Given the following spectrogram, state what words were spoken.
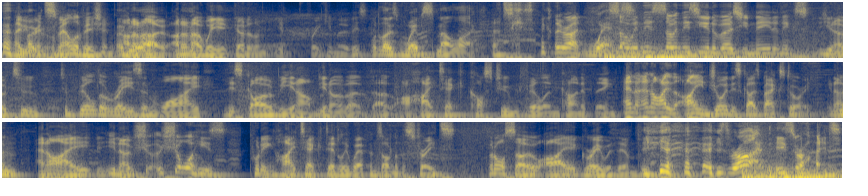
Maybe you're in Smell-O-Vision. I don't know. I don't know where you go to the your freaky movies. What do those webs smell like? That's exactly right. Wet. So in this, so in this universe, you need an, ex, you know, to to build a reason why this guy would be, you know, you know, a, a, a high tech costumed villain kind of thing. And and I I enjoy this guy's backstory, you know, hmm. and I, you know, sure, sure he's putting high tech deadly weapons onto the streets, but also I agree with him. yeah, he's right. He's right.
